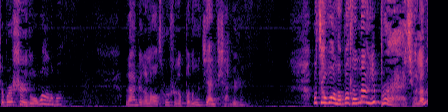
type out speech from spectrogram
这不是事儿多忘了吗？俺这个老头是个不能见天的人，我才忘了把他弄一半去了呢。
